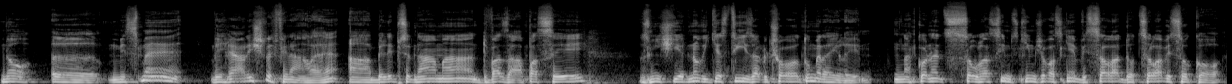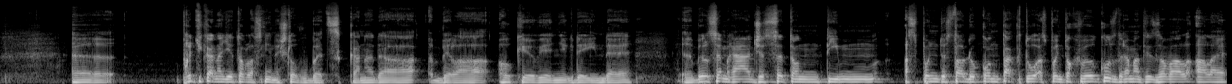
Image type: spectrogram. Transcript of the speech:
No, uh, my jsme vyhráli čtvrtfinále a byly před náma dva zápasy, z níž jedno vítězství zaručovalo tu medaili. Nakonec souhlasím s tím, že vlastně vysela docela vysoko. Uh, proti Kanadě to vlastně nešlo vůbec. Kanada byla hokejově někde jinde. Eh, Byl jsem rád, že se ten tým aspoň dostal do kontaktu, aspoň to chvilku zdramatizoval, ale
